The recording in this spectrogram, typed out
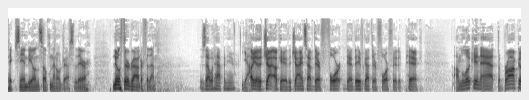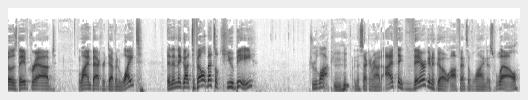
picked Sam Beal in the supplemental draft, so they're no third rounder for them. Is that what happened here? Yeah. Oh yeah. The Gi- Okay. The Giants have their four. they- They've got their forfeited pick. I'm looking at the Broncos. They've grabbed linebacker Devin White, and then they got developmental QB Drew Lock Mm-hmm. in the second round. I think they're going to go offensive line as well.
